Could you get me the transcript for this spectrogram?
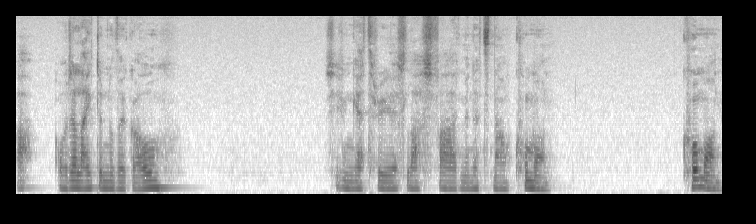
I, I would have liked another goal. See if we can get through this last five minutes now. Come on. Come on.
